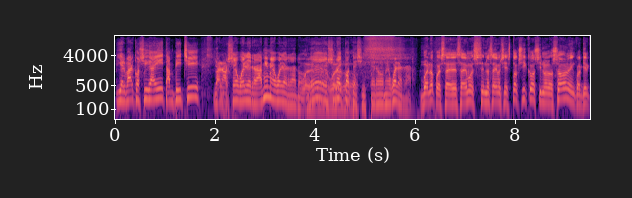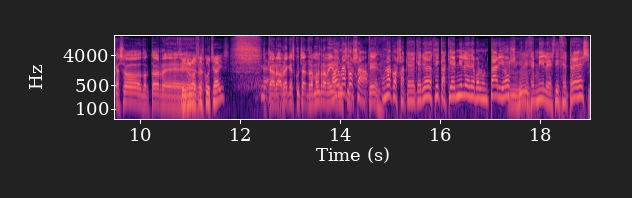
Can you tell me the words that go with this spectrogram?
y el barco sigue ahí tan pichi, yo no sé, huele raro. A mí me huele raro. Huele ¿eh? raro, es huele una raro. hipótesis, pero me huele raro. Bueno, pues eh, sabemos, no sabemos si es tóxico, si no lo son. En cualquier caso, doctor. eh, Si no los escucháis, Claro, habrá que escuchar. Ramón Ramiro. Hay una muchi- cosa, ¿Qué? una cosa que quería decir que aquí hay miles de voluntarios, y dice miles, dice tres,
